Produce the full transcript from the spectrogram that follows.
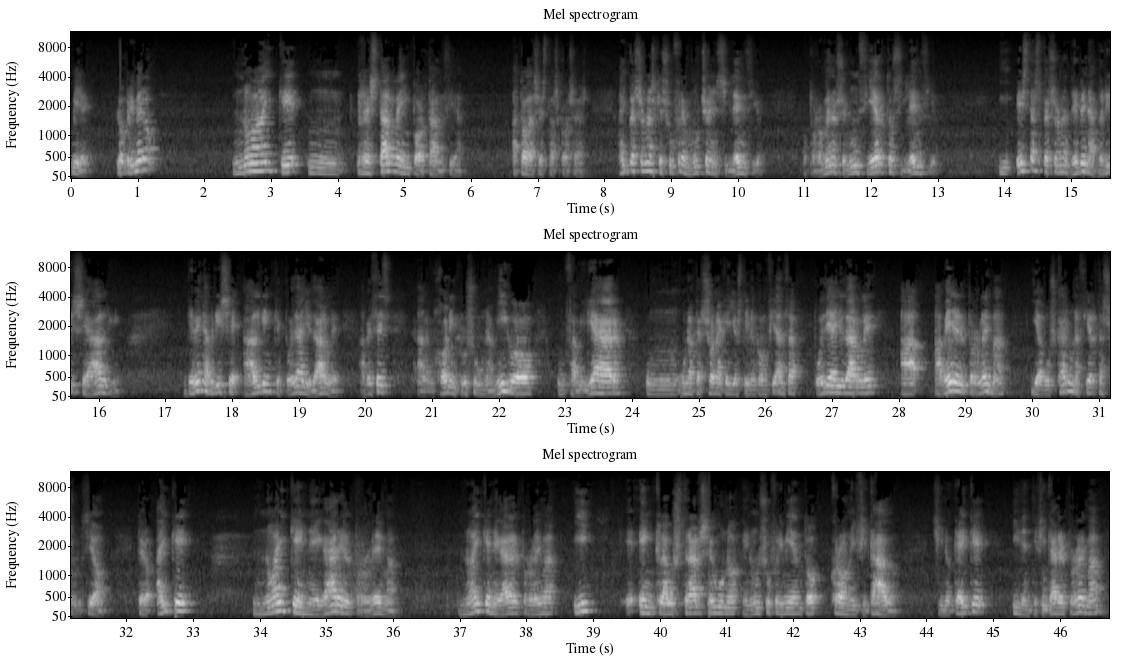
Mire, lo primero no hay que mm, restarle importancia a todas estas cosas. Hay personas que sufren mucho en silencio, o por lo menos en un cierto silencio. Y estas personas deben abrirse a alguien, deben abrirse a alguien que pueda ayudarle. A veces, a lo mejor incluso un amigo, un familiar, una persona que ellos tienen confianza, puede ayudarle a ver el problema y a buscar una cierta solución pero hay que, no hay que negar el problema, no hay que negar el problema y eh, enclaustrarse uno en un sufrimiento cronificado, sino que hay que identificar el problema,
